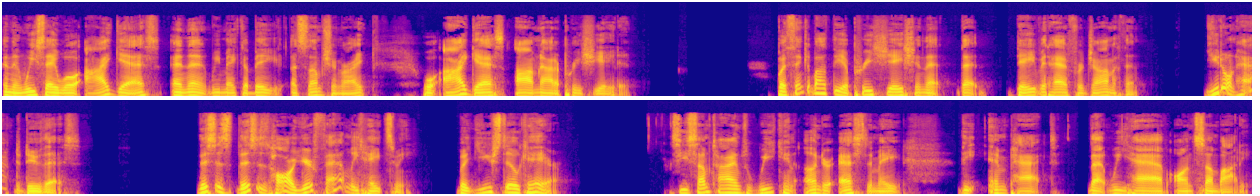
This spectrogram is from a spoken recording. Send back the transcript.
and then we say, well, I guess, and then we make a big assumption, right? Well, I guess I'm not appreciated. But think about the appreciation that that David had for Jonathan. You don't have to do this. This is this is hard. Your family hates me, but you still care. See, sometimes we can underestimate the impact that we have on somebody.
